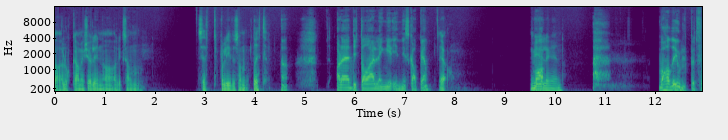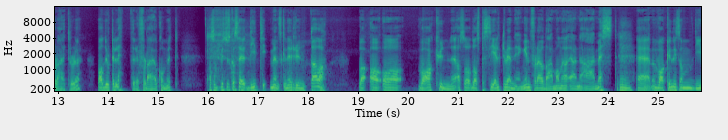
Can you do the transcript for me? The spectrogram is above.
bare lukka meg sjøl inn og liksom sett på livet som dritt. Har det dytta deg lenger inn i skapet igjen? Ja. Mye Hva- lenger inn. Hva hadde hjulpet for deg, tror du? Hva hadde gjort det lettere for deg å komme ut? Altså, Hvis du skal se de menneskene rundt deg, da, hva, og, og hva kunne altså da Spesielt vennegjengen, for det er jo der man gjerne er mest. Eh, men hva kunne liksom de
